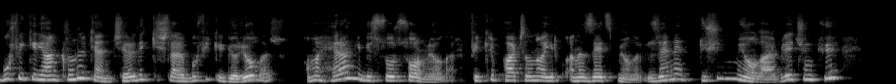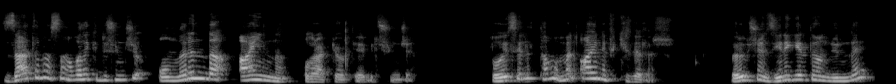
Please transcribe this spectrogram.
bu fikir yankılanırken çevredeki kişiler bu fikri görüyorlar ama herhangi bir soru sormuyorlar. Fikri parçalarına ayırıp analiz etmiyorlar. Üzerine düşünmüyorlar bile çünkü zaten aslında havadaki düşünce onların da aynı olarak gördükleri bir düşünce. Dolayısıyla tamamen aynı fikirdeler. Böyle düşünün zihne geri döndüğünde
